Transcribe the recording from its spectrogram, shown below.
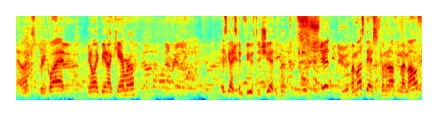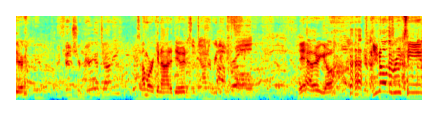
Alex, pretty quiet. You don't like being on camera? Not really. This guy's confused as shit. Oh shit, dude. My mustache is coming off in my mouth here. You finish your beer yet, Johnny? I'm working on it, dude. So John, are we doing ah, crawl? Yeah, there you go. you know the routine.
